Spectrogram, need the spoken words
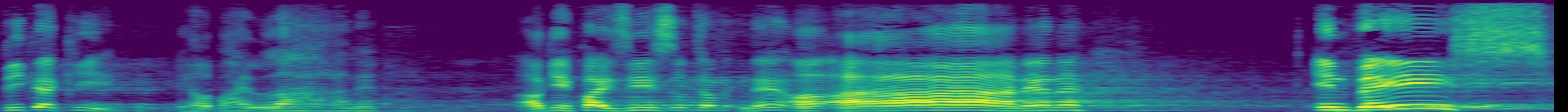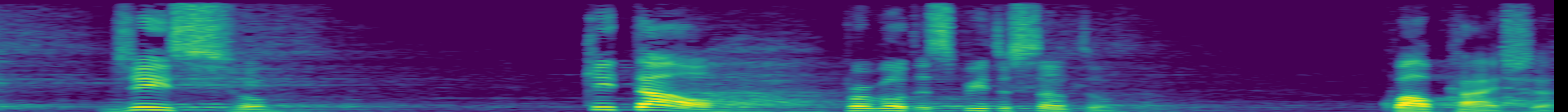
fica aqui, ela vai lá, né? Alguém faz isso também, né? Ah, ah, né, né? Em vez disso, que tal? Pergunta Espírito Santo, qual caixa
